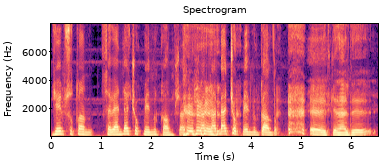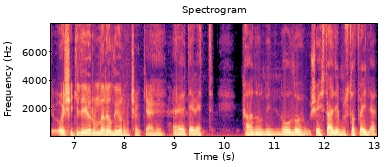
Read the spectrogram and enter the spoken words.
Cem Sultan sevenler çok memnun kalmışlar. Şahsen ben çok memnun kaldım. Evet genelde o şekilde yorumlar alıyorum çok yani. Evet evet. Kanuni'nin oğlu Şehzade Mustafa ile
